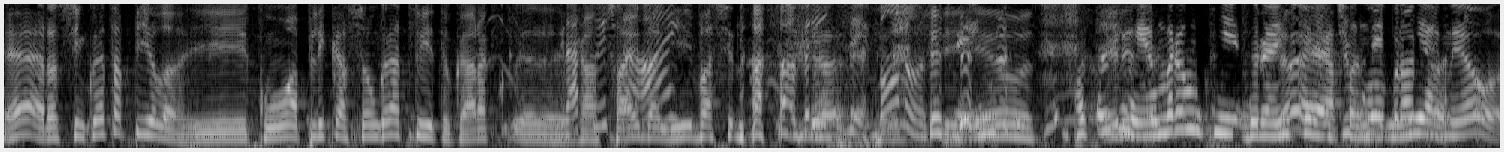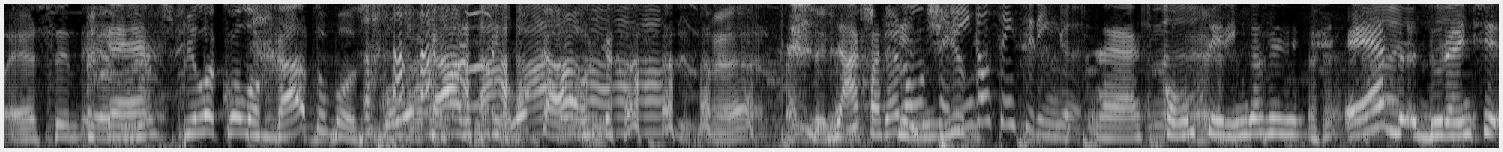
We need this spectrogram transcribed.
É, era 50 pila e com aplicação gratuita. O cara eh, já Gratuita? sai dali Ai. vacinado. Brinde, bônus. Deus. Vocês Eles- lembram que durante É, é a tipo comprar pandemia... pneu, é, cen- é É. 200 pila colocado, moço. Colocado, colocado. É, Já com a Com garantido. seringa ou sem seringa? É, com seringas. É, Ai, du- gente. durante.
